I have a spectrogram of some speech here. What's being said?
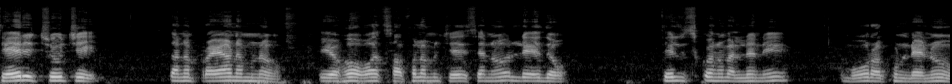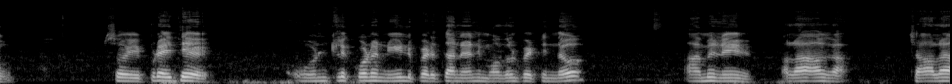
తేరి చూచి తన ప్రయాణమును యహోవా సఫలం చేసెనో లేదో తెలుసుకొని వెళ్ళని ఊరకుండెను సో ఎప్పుడైతే ఒంట్లకు కూడా నీళ్ళు పెడతానని మొదలుపెట్టిందో ఆమెని అలాగా చాలా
